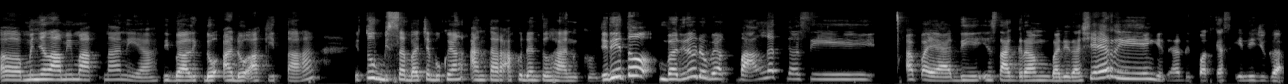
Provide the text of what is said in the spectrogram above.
uh, menyelami makna nih ya di balik doa-doa kita, itu bisa baca buku yang antara aku dan Tuhanku. Jadi itu Mbak Dira udah banyak banget ngasih apa ya di Instagram Mbak Dira sharing gitu ya di podcast ini juga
